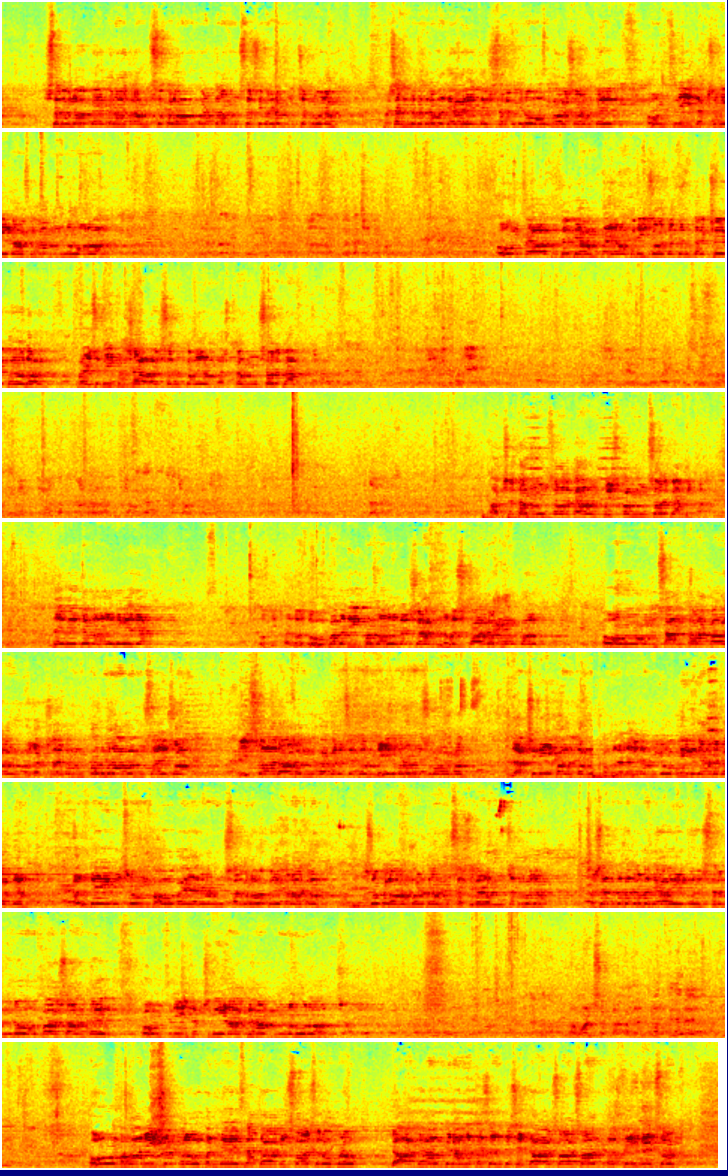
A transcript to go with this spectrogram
सर्वलोकैकनाथं शुक्लां वर्धनं शशिवर्णं चतुर्भुजं प्रसन्नभद्रमध्यायत सर्वविघ्नोपाशान्ते। ॐ श्रीलक्ष्मीनाभ्यां नमो नमः। ओम पया पृथिव्यां पयो गणेशो तदन्तरिक्षे पयोदः वैशति पुरुषा शन्तमयं भस्त्रं शौर्यम् अक्षतं समर्पयामि पुष्पं समर्पयामि नैवेद्यं निवेदयामि। धूपदीपं दर्शयामि नमस्कारं कुरु ॐ शान्ताकारं भुजक्षयनं पद्मनाभं सुरेशं विश्वाधारं गगनशतं मेघगणं शुभोगं लक्ष्मीकान्तं कमलनयनं योगी विज्ञानगर्भं वंदे विष्णुं भवभयहरं सर्वलोकैकनाथं शुक्लाम्बरधरं शशिधरं चतुर्भुजं सशन्द्रभद्रमध्यायेत सर्वविघ्नोपाशान्ते ॐ श्री लक्ष्मीनाभ्यां नमो नमः। भगवान ओम भवानी शंकरो वंदे श्रद्धा विश्वास रूपणो याभ्याम विना न पसंत सिद्धा श्वासांत श्रीनीश्वरम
